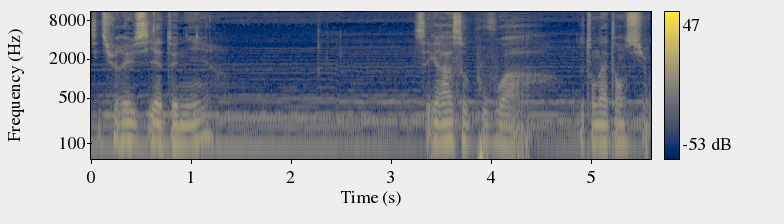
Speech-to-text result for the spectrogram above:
Si tu réussis à tenir, c'est grâce au pouvoir de ton attention.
